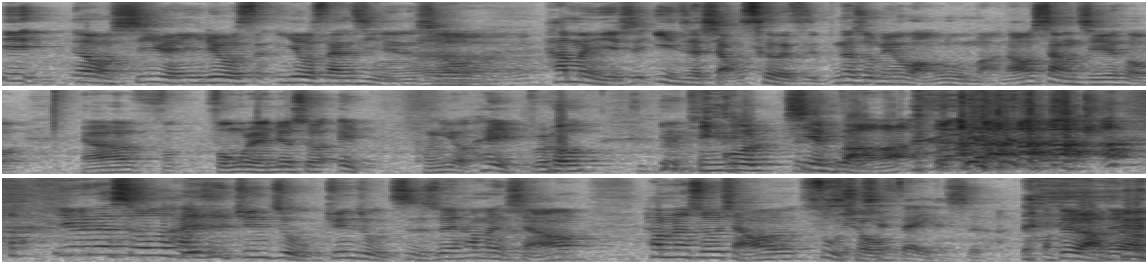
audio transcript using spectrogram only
一那种西元一六三一六三几年的时候，他们也是印着小册子，那时候没有网络嘛，然后上街头，然后逢逢人就说：“哎、欸，朋友，嘿，bro，听过宪法吗？” 那时候还是君主君主制，所以他们想要。他们那时候想要诉求，现在也是啦。哦，对了，对了，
